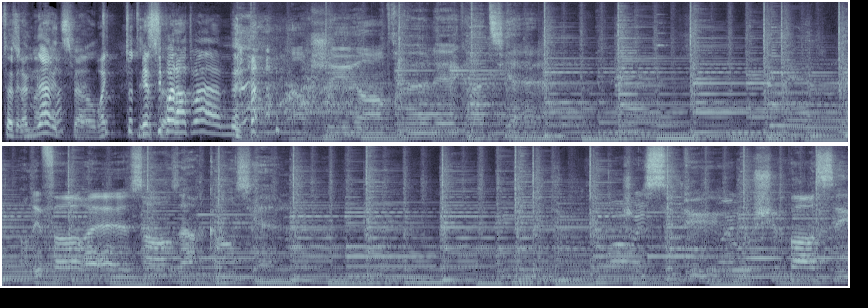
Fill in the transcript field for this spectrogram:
Tout à fait. La lumière est différente. Ouais. Tout, tout est Merci, différent. Paul-Antoine! marcher entre les gratte-ciels dans des forêts sans arc-en-ciel. Je ne sais plus où je suis passé.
